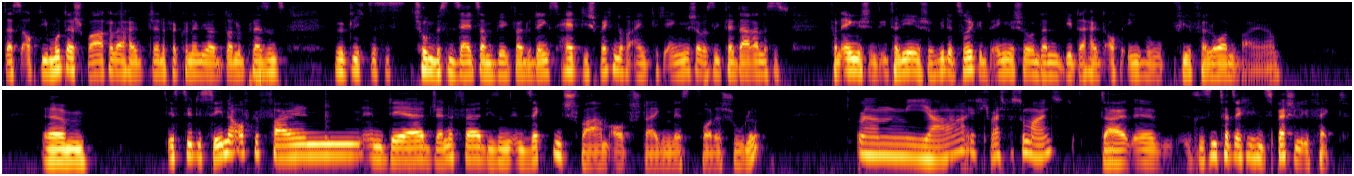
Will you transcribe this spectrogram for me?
dass auch die Muttersprachler, halt Jennifer Connelly oder Donald Pleasance, wirklich, dass es schon ein bisschen seltsam wirkt, weil du denkst, hä, die sprechen doch eigentlich Englisch, aber es liegt halt daran, dass es von Englisch ins Italienische und wieder zurück ins Englische und dann geht da halt auch irgendwo viel verloren bei, ja. Ähm, ist dir die Szene aufgefallen, in der Jennifer diesen Insektenschwarm aufsteigen lässt vor der Schule? Ähm, ja, ich weiß, was du meinst. Da, äh, es ist tatsächlich ein Special-Effekt.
